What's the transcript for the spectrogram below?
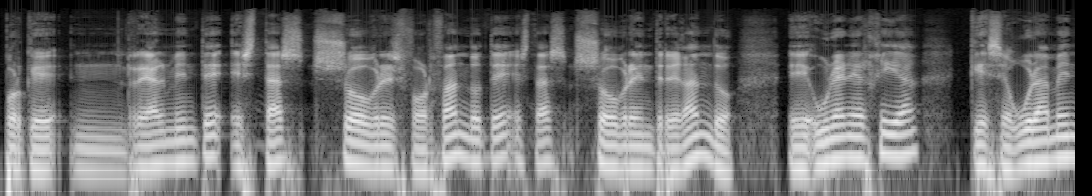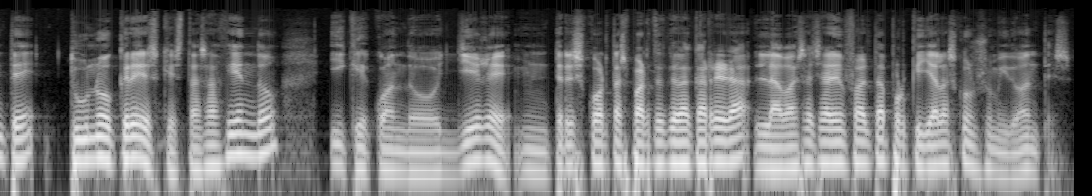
porque mm, realmente estás sobreesforzándote, estás sobreentregando eh, una energía que seguramente tú no crees que estás haciendo y que cuando llegue mm, tres cuartas partes de la carrera la vas a echar en falta porque ya la has consumido antes.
